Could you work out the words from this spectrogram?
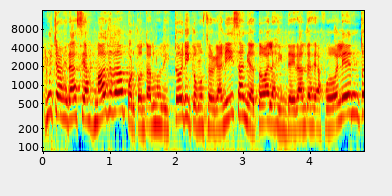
Muchas gracias Magda por contarnos la historia y cómo se organizan y a todas las integrantes de A Fuego Lento.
